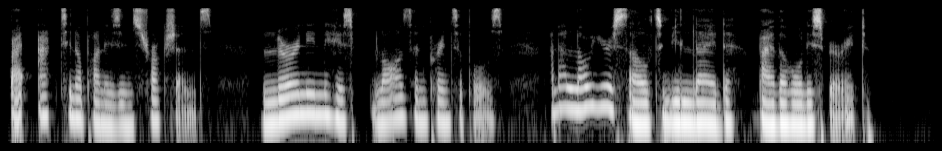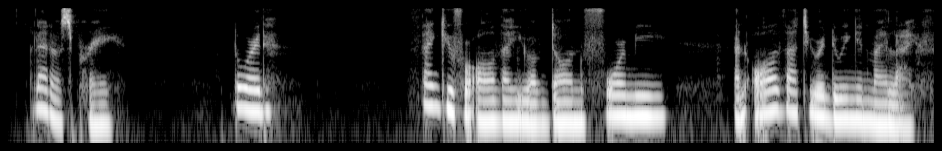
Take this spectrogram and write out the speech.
by acting upon His instructions, learning His laws and principles, and allow yourself to be led by the Holy Spirit. Let us pray. Lord, Thank you for all that you have done for me and all that you are doing in my life.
